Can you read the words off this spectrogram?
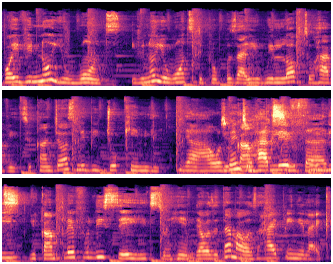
But if you know you want if you know you want the proposal you will love to have it. You can just maybe jokingly. Yeah i was going to ask you that. You can playfully say it to him. There was a time i was hyping it like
